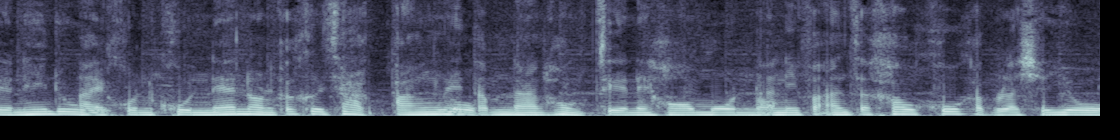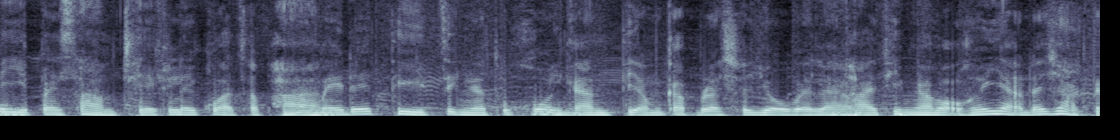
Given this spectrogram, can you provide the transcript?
รนให้ดูหลายคนคุณแน่นอนก็คือฉากปังในตำนานของเจในฮอร์โมนเนอะอันนี้ฟานจะเข้าคู่กับรัชโยตีไปสามเทคเลยกว่าจะผ่านไม่ได้ตีจริงนะทุกคนมีการเตรียมกับรัชโยไว้แล้วทายทีมงานบอกเฮ้ยอยากได้ฉากเ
